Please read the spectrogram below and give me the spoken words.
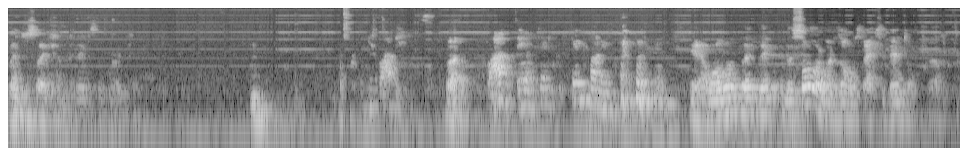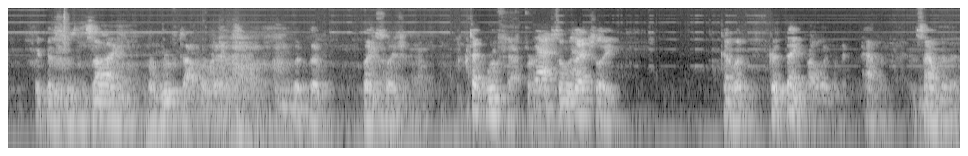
legislation that makes it work. There's a lot, But, a lot of damn things. Think money. yeah, well, the, the, the solar one is almost accidental, though, because it was designed for rooftop arrays, with the legislation. Protect rooftop arrays, so it was actually kind of a good thing probably when it happened, sound of it,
